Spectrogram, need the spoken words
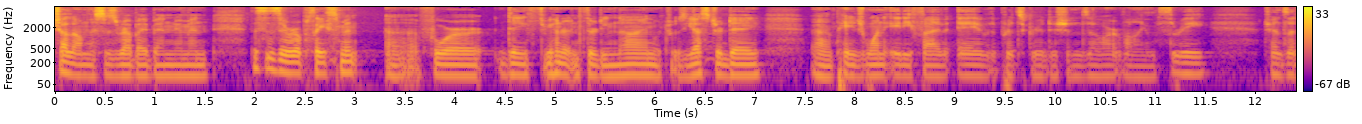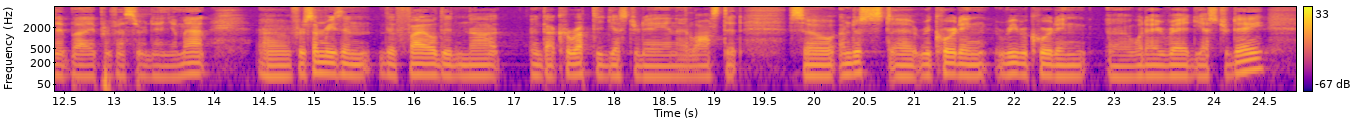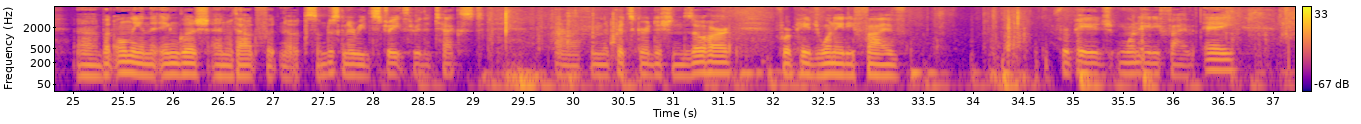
Shalom, this is Rabbi Ben Newman. This is a replacement uh, for day 339, which was yesterday, uh, page 185a of the Pritzker edition Zohar, volume 3, translated by Professor Daniel Matt. Uh, for some reason, the file did not uh, got corrupted yesterday and I lost it. So I'm just uh, recording, re recording uh, what I read yesterday. but only in the English and without footnotes. I'm just going to read straight through the text uh, from the Pritzker edition Zohar for page 185 for page 185a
